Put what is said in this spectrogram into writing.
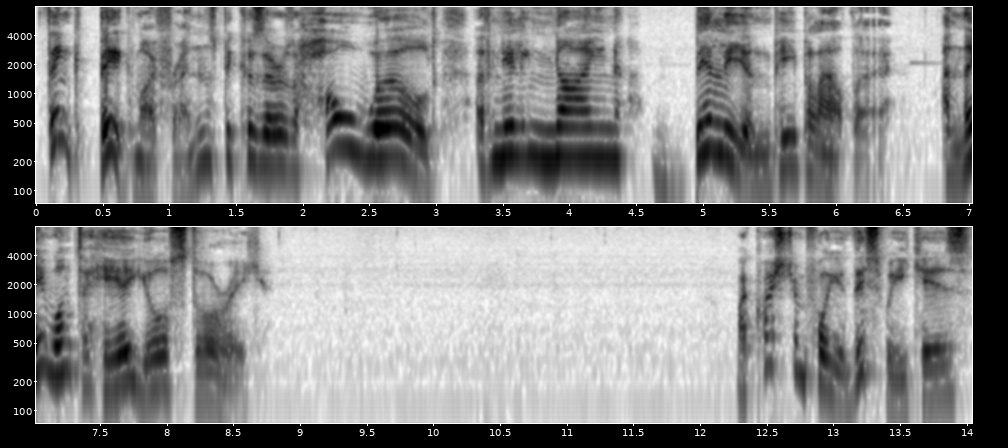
Think big, my friends, because there is a whole world of nearly 9 billion people out there, and they want to hear your story. My question for you this week is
